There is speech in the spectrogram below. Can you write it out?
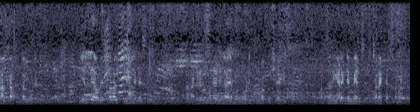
ನಾಲ್ಕು ಹಾಸ್ಪಿಟಲ್ ನೋಡಿದ್ದೀನಿ ಎಲ್ಲಿ ಅವ್ರು ಇರ್ತಾರೋ ಅಲ್ಲಿ ಕ್ಲೀನ್ಲಿನೆಸ್ ಇದೆ ನಾನು ಅಗ್ರಿಬ ಮನೆಯಲ್ಲಿ ಅಯ್ಯಮ್ಮ ನೋಡಿ ತುಂಬ ಖುಷಿಯಾಗಿತ್ತು ಮತ್ತು ನನಗೆ ಹೇಳಕ್ಕೆ ಹೆಮ್ಮೆ ಅನಿಸುತ್ತೆ ಚೆನ್ನಾಗಿ ಕೆಲಸ ಮಾಡಿದ್ರು.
